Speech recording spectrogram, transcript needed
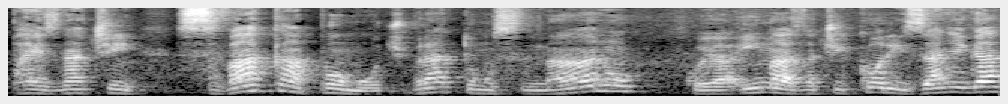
Pa je znači svaka pomoć bratu muslimanu koja ima znači kori za njega,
